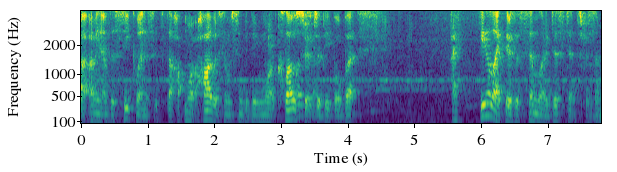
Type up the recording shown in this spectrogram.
uh, I mean, of the sequence, it's the Ho- more Hollywood films seem to be more closer, Closer. to people, but I feel like there's a similar distance for some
